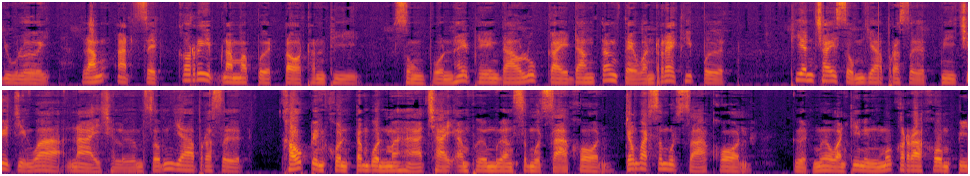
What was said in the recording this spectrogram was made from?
อยู่เลย หลังอัดเสร็จก็รีบนำมาเปิดต่อทันที ส่งผลให้เพลงดาวลูกไก่ดังตั้งแต่วันแรกที่เปิด เทียนชัยสมยาประเสริฐมีชื่อจริงว่านายเฉลิมสมยาประเสริฐ เขาเป็นคนตำบลมหาชัยอำเภอเมืองสมุทรสาคร จังหวัดสมุทรสาคร เกิดเมื่อวันที่หนึ่งมกราคมปี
